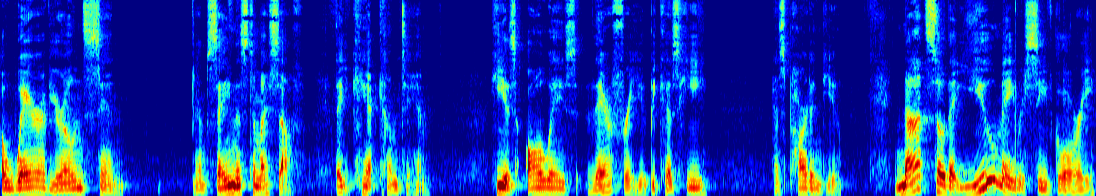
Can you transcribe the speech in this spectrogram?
aware of your own sin. I'm saying this to myself that you can't come to Him. He is always there for you because He has pardoned you. Not so that you may receive glory,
